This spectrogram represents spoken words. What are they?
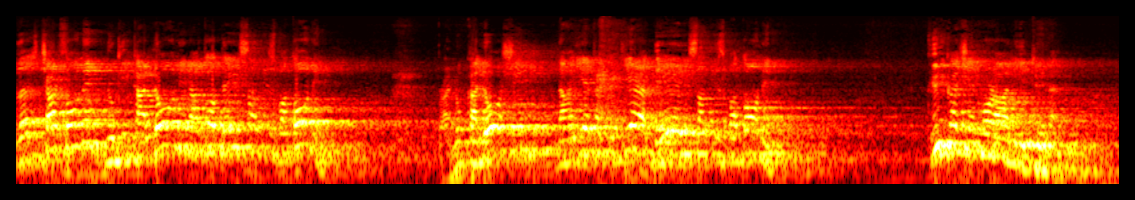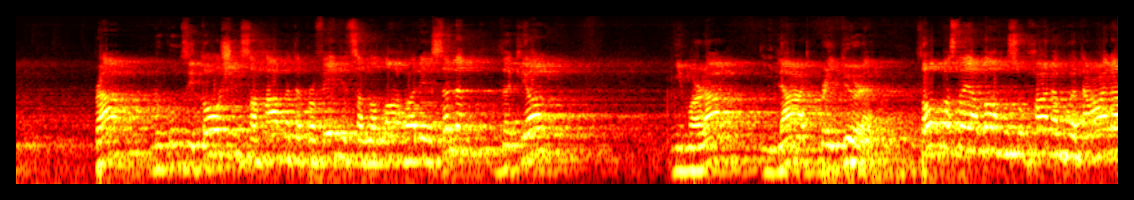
dhe çfarë thonin? Nuk i kalonin ato derisa t'i zbatonin. Pra nuk kaloshin në ajetet e tjera derisa t'i zbatonin. Ky ka qenë morali i tyne. Pra nuk u nxitoshin sahabët e profetit sallallahu alaihi wasallam dhe kjo një moral i lartë prej tyre. Thot pastaj Allahu subhanahu wa taala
